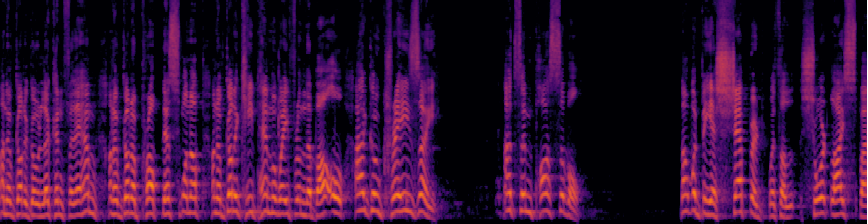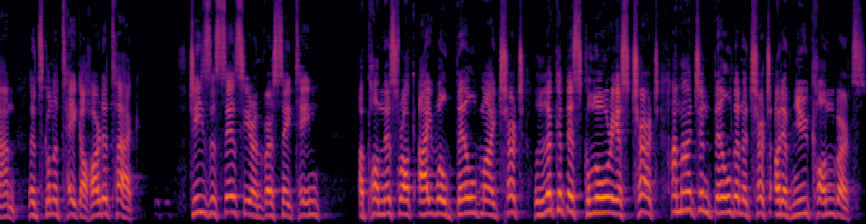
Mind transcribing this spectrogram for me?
and I've got to go looking for them, and I've got to prop this one up, and I've got to keep him away from the bottle. I'd go crazy. That's impossible. That would be a shepherd with a short lifespan that's going to take a heart attack. Jesus says here in verse 18, Upon this rock I will build my church. Look at this glorious church. Imagine building a church out of new converts.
